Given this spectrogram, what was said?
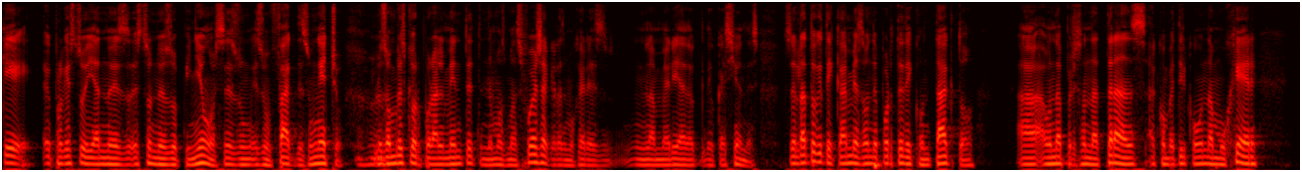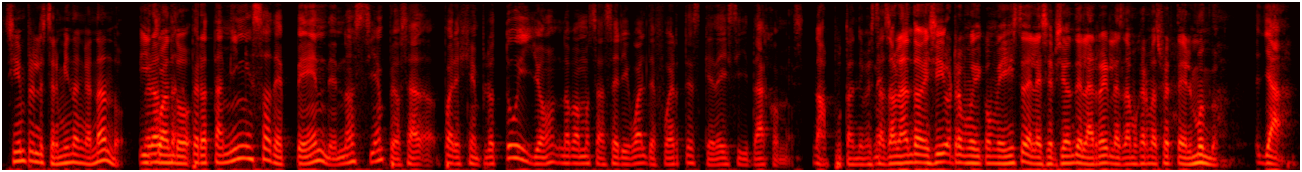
que, eh, porque esto ya no es, esto no es opinión, o sea, es un, es un fact, es un hecho. Los hombres corporalmente tenemos más fuerza que las mujeres en la mayoría de, de ocasiones. Entonces, el rato que te cambias a un deporte de contacto, a, a una persona trans, a competir con una mujer, siempre les terminan ganando. Y pero, cuando... ta- pero también eso depende, no siempre. O sea, por ejemplo, tú y yo no vamos a ser igual de fuertes que Daisy Dahomes. No, puta, ni me estás hablando, y sí, como como me dijiste, de la excepción de las reglas, la mujer más fuerte del mundo. Ya,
